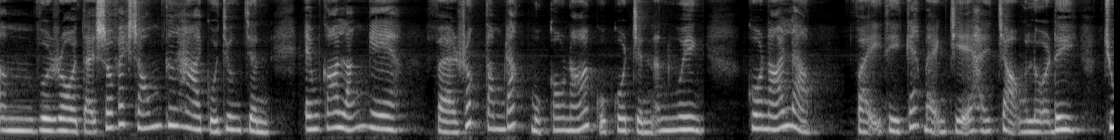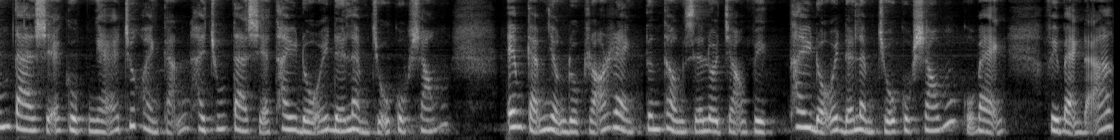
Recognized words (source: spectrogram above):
Um, vừa rồi tại số phát sóng thứ hai của chương trình, em có lắng nghe và rất tâm đắc một câu nói của cô Trịnh Anh Nguyên. Cô nói là Vậy thì các bạn trẻ hãy chọn lựa đi, chúng ta sẽ gục ngã trước hoàn cảnh hay chúng ta sẽ thay đổi để làm chủ cuộc sống. Em cảm nhận được rõ ràng tinh thần sẽ lựa chọn việc thay đổi để làm chủ cuộc sống của bạn vì bạn đã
